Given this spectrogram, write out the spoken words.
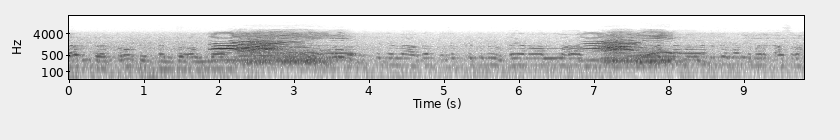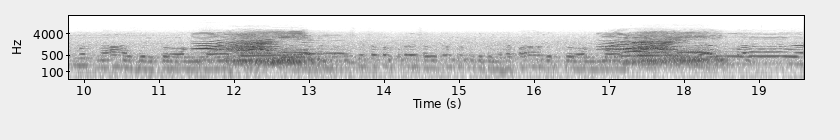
ধারণ করার তৌফিক দান করো আল্লাহ। বাংলাদেশ থেকে আল্লাহ আজাব গজবকে তুমি উঠাই আনো আল্লাহ। বাংলাদেশের উপর তোমার খাস রহমত নাজিল করো আল্লাহ। বাংলাদেশকে সকল প্রকারের ষড়যন্ত্র থেকে তুমি হেফাজত করো আল্লাহ। আল্লাহ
